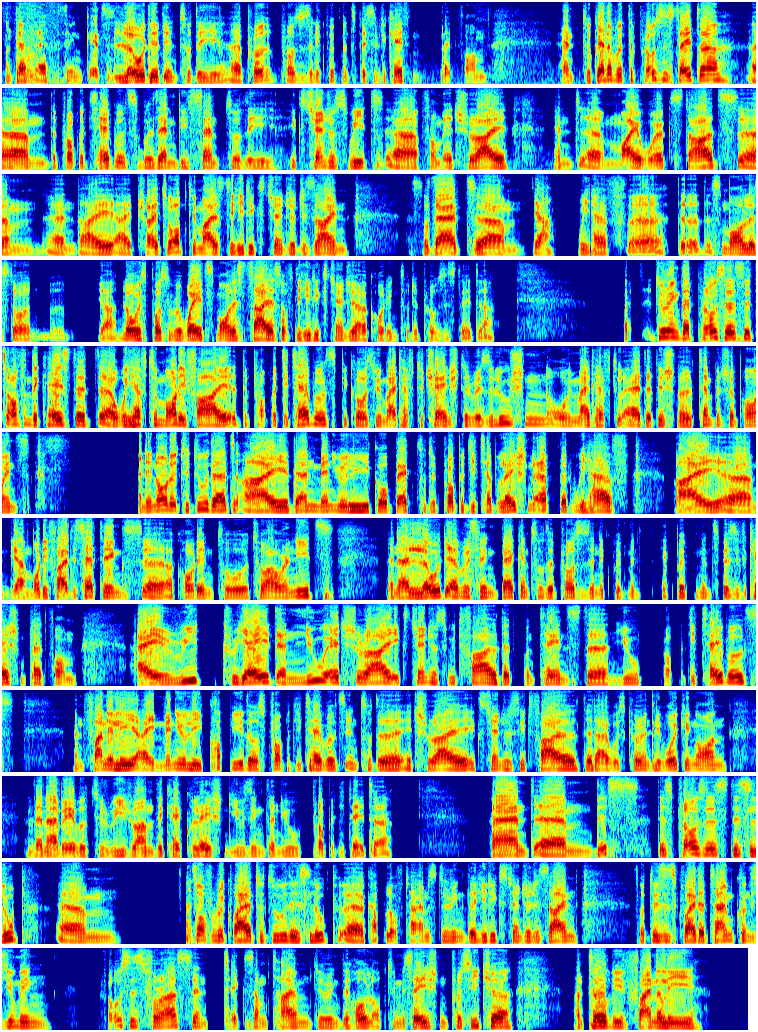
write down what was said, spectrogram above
and then everything gets loaded into the uh, pro process and equipment specification platform. And together with the process data, um, the property tables will then be sent to the Xchanger suite uh, from HTRI, and uh, my work starts. Um, and I, I, try to optimize the heat exchanger design so that um, yeah we have uh, the the smallest or yeah, lowest possible weight, smallest size of the heat exchanger according to the process data. But during that process, it's often the case that uh, we have to modify the property tables because we might have to change the resolution or we might have to add additional temperature points. And in order to do that, I then manually go back to the property tabulation app that we have. I um, yeah, modify the settings uh, according to, to our needs. Then I load everything back into the process and equipment, equipment specification platform. I recreate a new HTRI Exchange Suite file that contains the new property tables. And finally, I manually copy those property tables into the HTRI Exchange Suite file that I was currently working on. And then I'm able to rerun the calculation using the new property data. And um, this, this process, this loop, um, it's often required to do this loop uh, a couple of times during the heat exchanger design. So this is quite a time-consuming process for us and takes some time during the whole optimization procedure until we finally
